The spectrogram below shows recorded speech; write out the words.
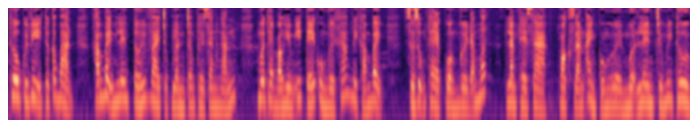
Thưa quý vị, thưa các bạn, khám bệnh lên tới vài chục lần trong thời gian ngắn, mượn thẻ bảo hiểm y tế của người khác đi khám bệnh, sử dụng thẻ của người đã mất, làm thẻ giả hoặc dán ảnh của người mượn lên chứng minh thư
